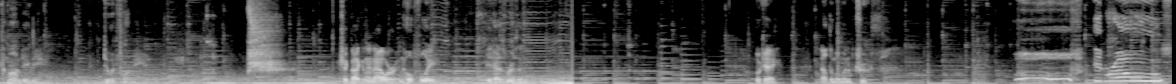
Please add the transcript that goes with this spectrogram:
Come on, baby. Do it for me. Check back in an hour and hopefully it has risen. Okay, now the moment of truth. it rose!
